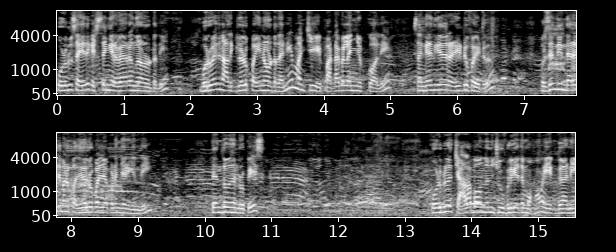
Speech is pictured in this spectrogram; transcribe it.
కొడుపులు సైజు ఖచ్చితంగా ఇరవై ఆరు అంగుళాలు ఉంటుంది. బరువు అయితే నాలుగు కిలోల పైన ఉంటుందని మంచి పట్టాపిల్ల అని చెప్పుకోవాలి. సంక్రాంతికి అయితే రెడీ టు ఫైట్ ప్రజెంట్ దీని ధర అయితే మనకు పదివేల రూపాయలు చెప్పడం జరిగింది. Ten thousand rupees. కోడిపిల్ల చాలా బాగుందండి చూపులకి అయితే మొహం ఎగ్ కానీ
